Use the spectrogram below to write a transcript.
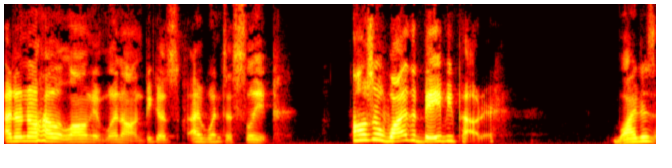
I don't know how long it went on because I went to sleep. Also, why the baby powder? Why does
